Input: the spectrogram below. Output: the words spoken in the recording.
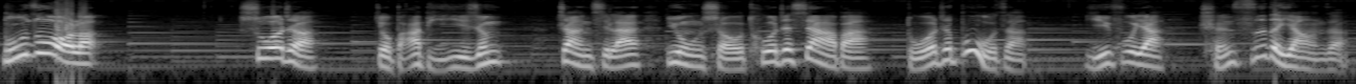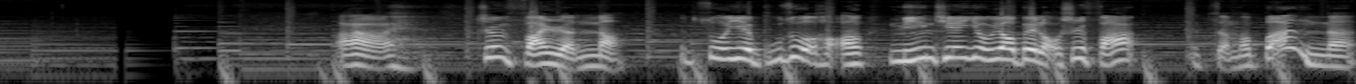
不做了。说着，就把笔一扔，站起来，用手托着下巴，踱着步子，一副呀沉思的样子。哎，真烦人呐！作业不做好，明天又要被老师罚。怎么办呢？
